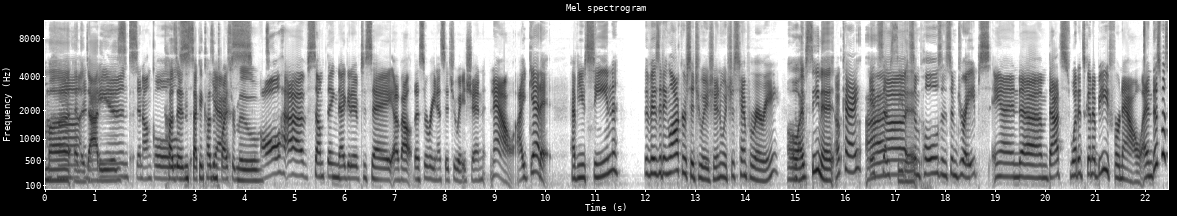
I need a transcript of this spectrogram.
mama Uh-huh, and their daddies, aunts and uncles, cousins, second cousin twice removed. All have something negative to say about this arena situation. Now, I get it. Have you seen the visiting locker situation, which is temporary? oh, I've seen it. Okay. It's uh, it. some poles and some drapes, and um, that's what it's going to be for now. And this was,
